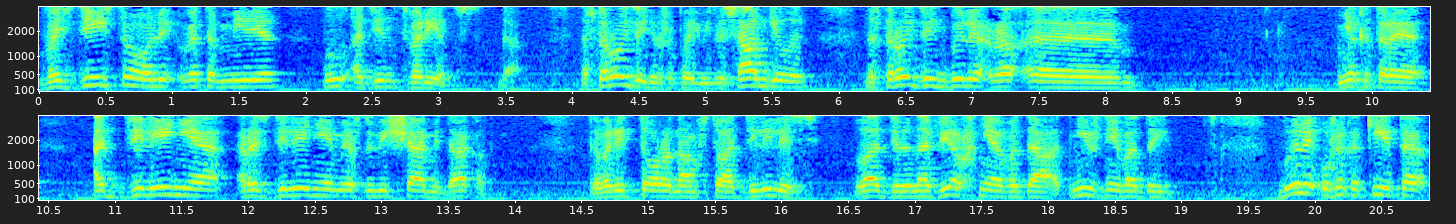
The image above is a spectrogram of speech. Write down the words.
воздействовали в этом мире, был один Творец. Да. На второй день уже появились ангелы, на второй день были э, некоторые отделения, разделения между вещами, да, как говорит Тора нам, что отделились, была отделена верхняя вода от нижней воды. Были уже какие-то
